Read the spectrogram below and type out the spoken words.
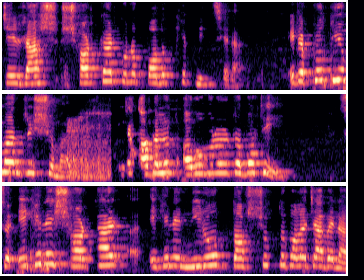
যে রাস- সরকার কোনো পদক্ষেপ নিচ্ছে না। এটা প্রতীয়মান দৃশ্যমান। এটা আদালত অবমাননাটা বটেই। সো এখানে সরকার, এখানে নীরব দর্শক তো বলা যাবে না,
